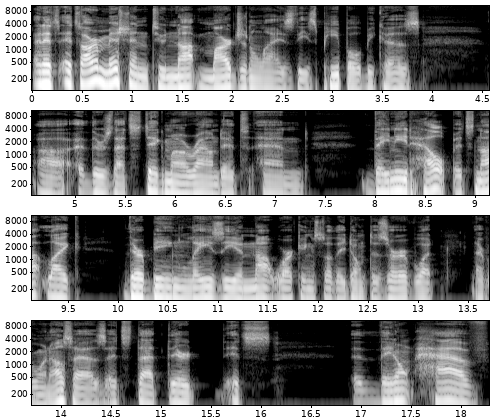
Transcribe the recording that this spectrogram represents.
and it's it's our mission to not marginalize these people because uh, there's that stigma around it and they need help. It's not like they're being lazy and not working so they don't deserve what everyone else has. It's that they're it's they don't have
